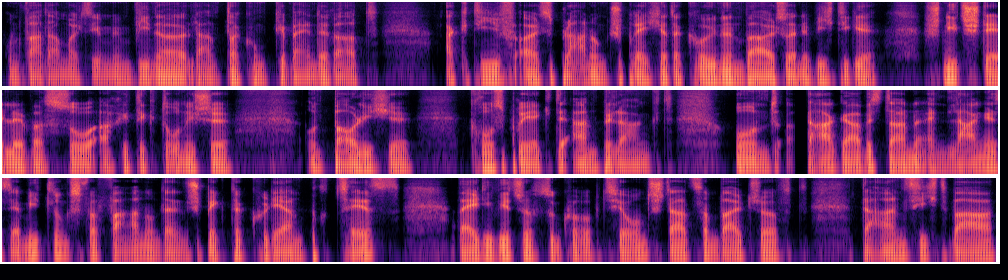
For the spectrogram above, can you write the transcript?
und war damals eben im Wiener Landtag und Gemeinderat aktiv als Planungssprecher der Grünen, war also eine wichtige Schnittstelle, was so architektonische und bauliche Großprojekte anbelangt. Und da gab es dann ein langes Ermittlungsverfahren und einen spektakulären Prozess, weil die Wirtschafts- und Korruptionsstaatsanwaltschaft der Ansicht war,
